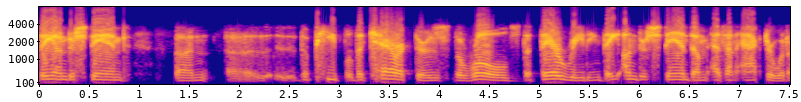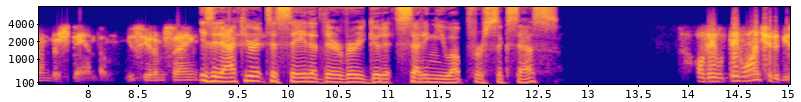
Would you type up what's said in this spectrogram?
they understand uh, uh, the people, the characters, the roles that they're reading, they understand them as an actor would understand them. You see what I'm saying? Is it accurate to say that they're very good at setting you up for success? Oh, they they want you to be.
